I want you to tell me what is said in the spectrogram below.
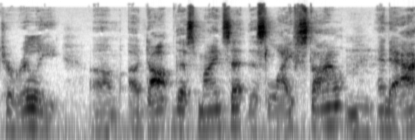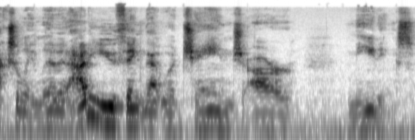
to really um, adopt this mindset, this lifestyle, and to actually live it? How do you think that would change our meetings?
